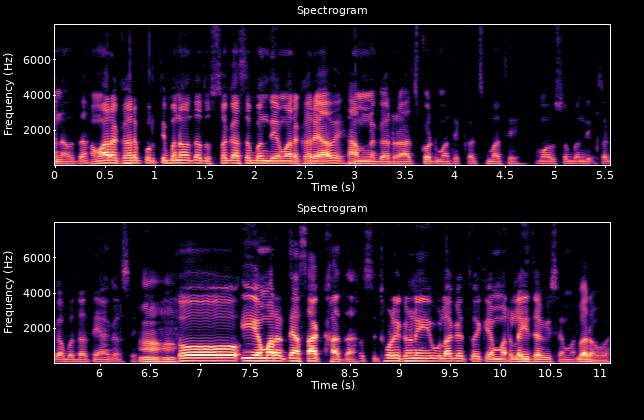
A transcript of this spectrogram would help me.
બનાવતા. અમારા ઘર પૂરતી બનાવતા તો સગા સંબંધી અમારા ઘરે આવે. જામનગર રાજકોટમાંથી કચ્છમાંથી. અમારું સંબંધી સગા બધા ત્યાં હા તો એ અમારે ત્યાં શાક ખાતા. પછી થોડી ઘણી એવું લાગે તો કે અમારે લઈ જવી છે બરાબર.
